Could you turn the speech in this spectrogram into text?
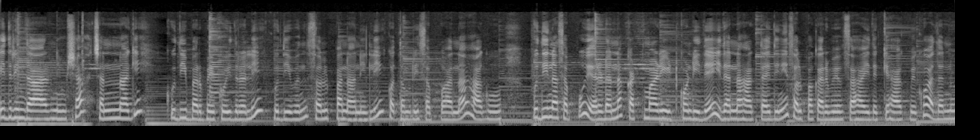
ಐದರಿಂದ ಆರು ನಿಮಿಷ ಚೆನ್ನಾಗಿ ಕುದಿ ಬರಬೇಕು ಇದರಲ್ಲಿ. ಕುದಿ ಬಂದು ಸ್ವಲ್ಪ ನಾನಿಲ್ಲಿ ಕೊತ್ತಂಬರಿ ಸೊಪ್ಪನ್ನು ಹಾಗೂ ಪುದೀನ ಸೊಪ್ಪು ಎರಡನ್ನು ಕಟ್ ಮಾಡಿ ಇಟ್ಕೊಂಡಿದ್ದೆ. ಇದನ್ನು ಹಾಕ್ತಾಯಿದ್ದೀನಿ ಸ್ವಲ್ಪ ಕರಿಬೇವು ಸಹ ಇದಕ್ಕೆ ಹಾಕಬೇಕು. ಅದನ್ನು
